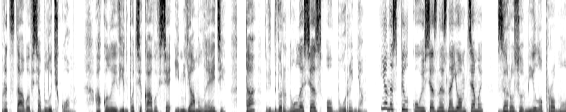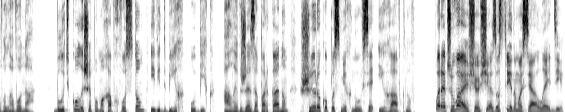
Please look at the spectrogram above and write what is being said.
представився блудьком, а коли він поцікавився ім'ям леді, та відвернулася з обуренням. Я не спілкуюся з незнайомцями, зарозуміло промовила вона. Блудько лише помахав хвостом і відбіг у бік, але вже за парканом широко посміхнувся і гавкнув. Перечуваю, що ще зустрінемося, леді.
